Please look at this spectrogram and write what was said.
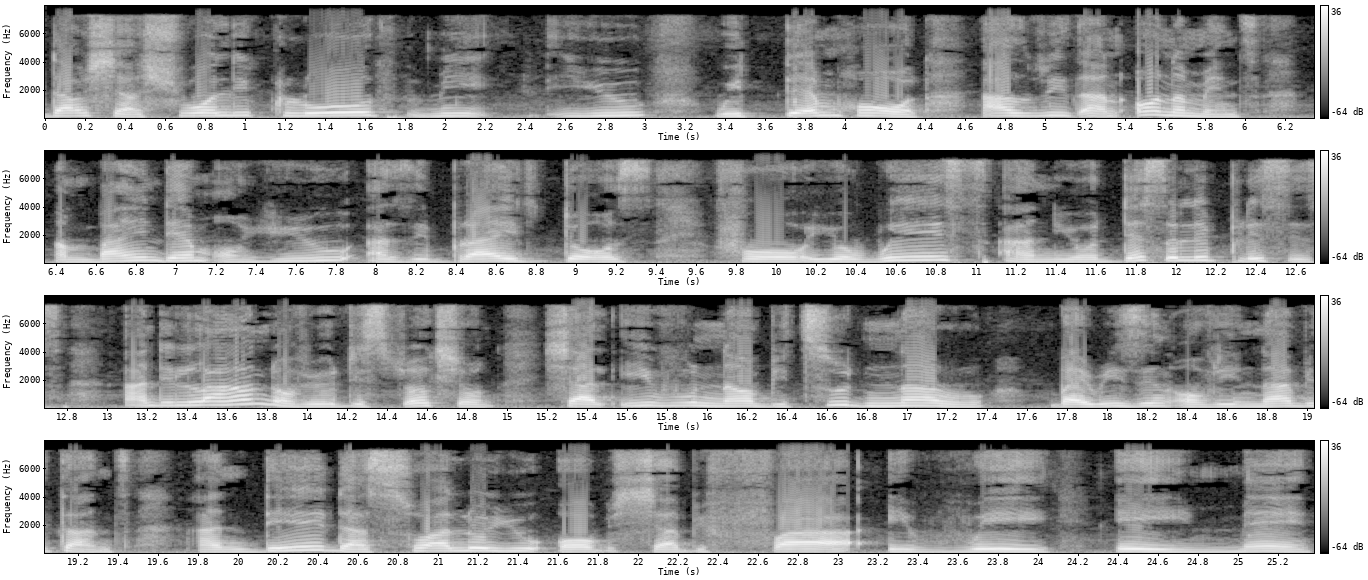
thou shalt surely clothe me you with them all as with an ornament and bind them on you as a bride does for your waste and your desolate places. And the land of your destruction shall even now be too narrow by reason of the inhabitants and they that swallow you up shall be far away Amen.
